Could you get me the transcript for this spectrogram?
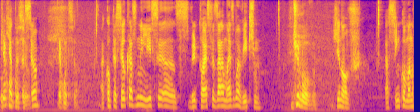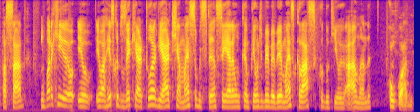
O que aconteceu? O que aconteceu? Aconteceu que as milícias virtuais fizeram mais uma vítima. De novo. De novo. Assim como ano passado. Embora que eu, eu, eu arrisco dizer que Arthur Aguiar tinha mais substância e era um campeão de BBB mais clássico do que a Amanda. Concordo.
